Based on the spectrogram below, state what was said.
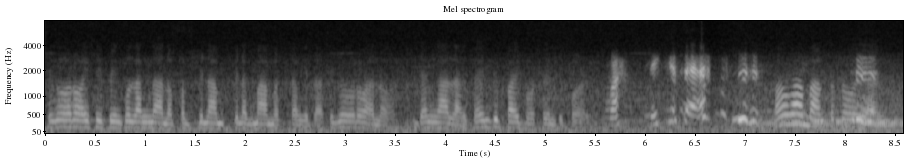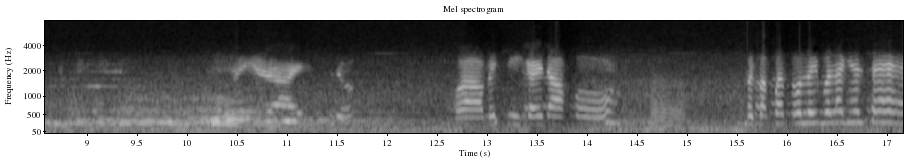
siguro isipin ko lang na, ano, pag pinam, pinagmamastang kita, siguro, ano, dyan nga lang, 25 o 24. Wah, thank you, sir. Oo nga, ma'am, totoo yan. Alright. So, wow, may sticker na ako. Magpapatuloy mo lang yan, sir.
